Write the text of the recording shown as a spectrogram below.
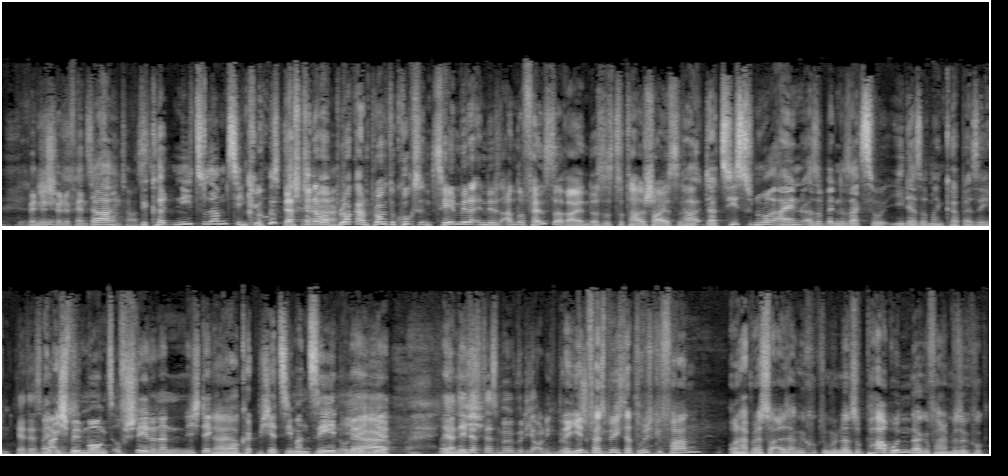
wenn du schöne Da, Fensterfront hast. wir könnten nie zusammenziehen, Klos. da steht Ja. aber Block an Block, du guckst in 10 Meter in das andere Fenster rein. Das ist total scheiße. Da, da ziehst du nur ein, also wenn du sagst, so jeder soll meinen Körper sehen. Ja, das Weil ich ich- will morgens aufstehen und dann nicht denken, Ja, ja. oh, könnte mich jetzt jemand sehen oder ja, hier. ja, nee, das, das würde ich auch nicht mögen. Na, jedenfalls stimmt. bin ich da durchgefahren und habe mir das so alles angeguckt und bin dann so ein paar Runden da gefahren und hab mir so geguckt,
